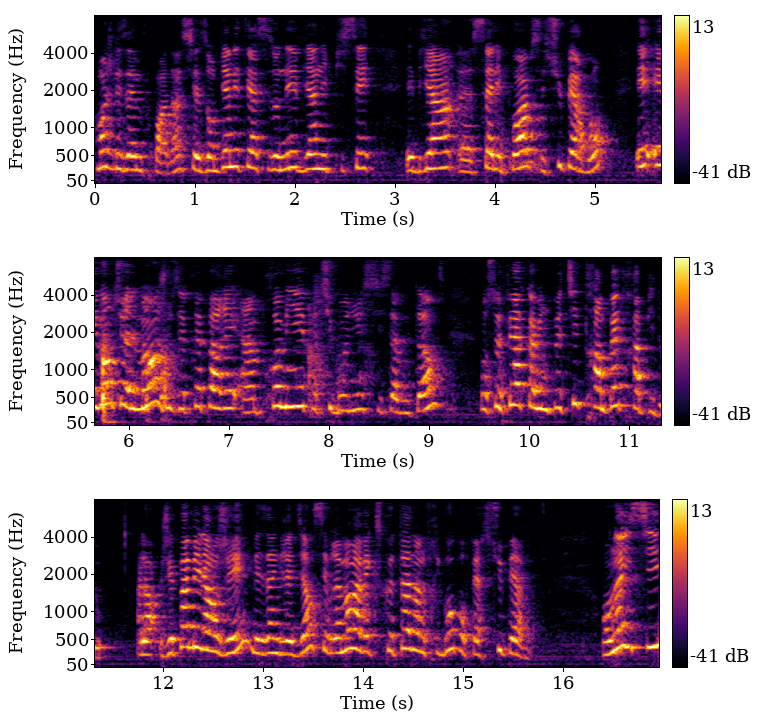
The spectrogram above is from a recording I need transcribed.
Moi, je les aime froides. Hein. Si elles ont bien été assaisonnées, bien épicées et bien sel et poivre, c'est super bon. Et éventuellement, je vous ai préparé un premier petit bonus si ça vous tente pour se faire comme une petite trempette rapido. Alors, je n'ai pas mélangé mes ingrédients, c'est vraiment avec ce que tu as dans le frigo pour faire super vite. On a ici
